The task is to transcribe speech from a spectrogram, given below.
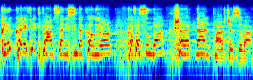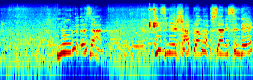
Kırıkkale Fethi Hapishanesi'nde kalıyor. Kafasında şarapnel parçası var. Nuri Özen İzmir Şakran Hapishanesi'nde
